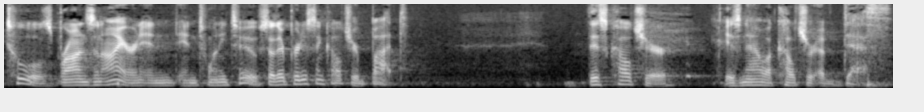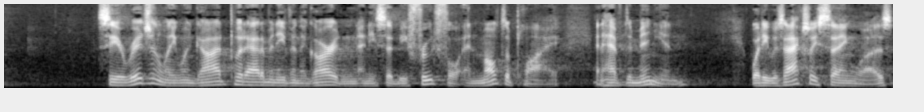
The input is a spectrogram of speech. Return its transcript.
tools, bronze and iron in, in 22. So they're producing culture. But this culture is now a culture of death. See, originally, when God put Adam and Eve in the garden and he said, Be fruitful and multiply and have dominion, what he was actually saying was,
